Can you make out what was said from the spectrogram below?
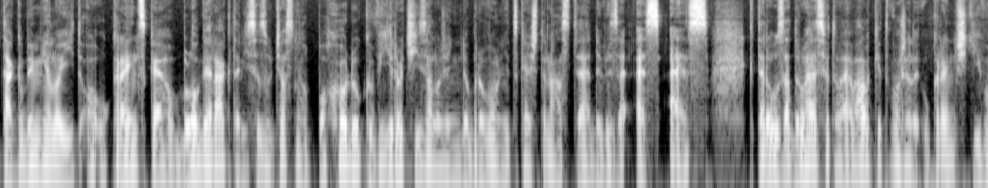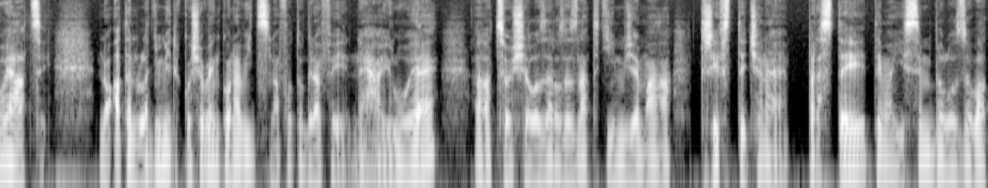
tak by mělo jít o ukrajinského blogera, který se zúčastnil pochodu k výročí založení dobrovolnické 14. divize SS, kterou za druhé světové války tvořili ukrajinští vojáci. No a ten Vladimír Koševenko navíc na fotografii nehajluje, eh, což lze rozeznat tím, že má tři vstyčené prsty, ty mají symbolizovat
